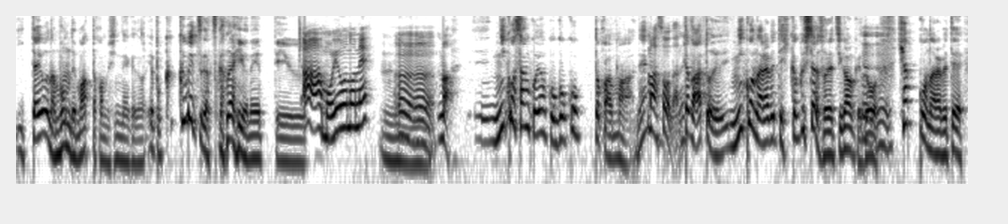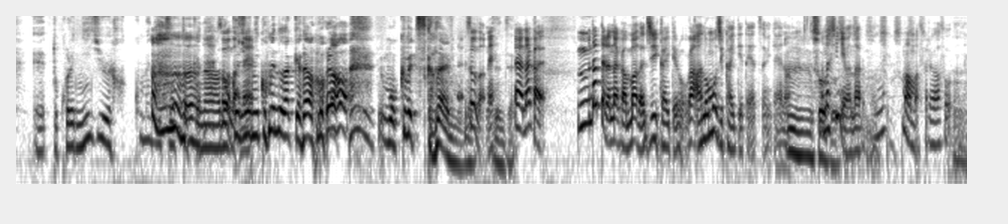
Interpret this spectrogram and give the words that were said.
言ったようなもんでもあったかもしれないけどやっぱく区別がつかないよねっていう。ああ模様のね。ううんんうん。まあ2個3個4個5個とかはまあね。まあそうだね。だからあと2個並べて比較したらそれは違うけど、うんうん。100個並べてえっとこれ28個目のやつだったっけな、ね。62個目のだっけな？これはもう区別つかないもんね。そうだね。全然。だからなんかうんだったらなんかまだ字書いてる方があの文字書いてたやつみたいな話にはなるもんね。まあまあそれはそうだね。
